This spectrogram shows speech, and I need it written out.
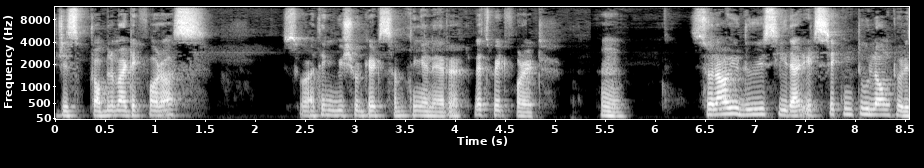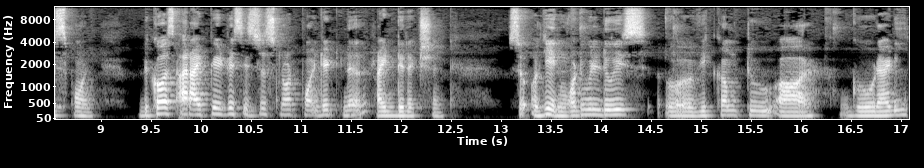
which is problematic for us. So I think we should get something an error. Let's wait for it. Hmm. So now you do you see that it's taking too long to respond because our IP address is just not pointed in the right direction so again what we'll do is uh, we come to our godaddy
